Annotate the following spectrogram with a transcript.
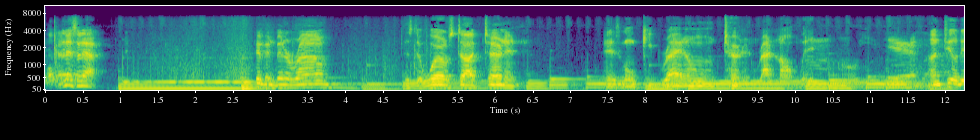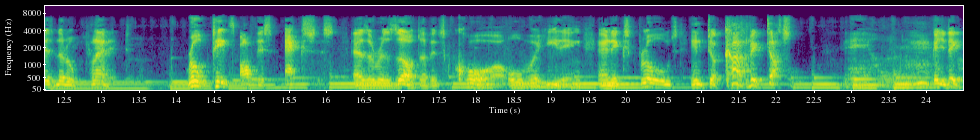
Now listen up. Pimpin' been around since the world started turning. And it's gonna keep right on turning right along with it. Oh, yeah. Until this little planet rotates off its axis as a result of its core overheating and explodes into cosmic dust. Damn. Can you dig it?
